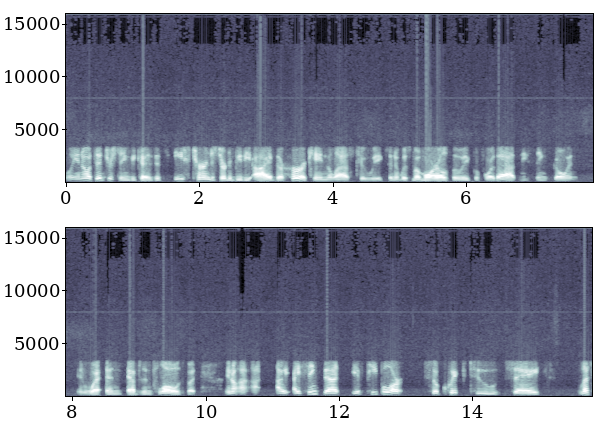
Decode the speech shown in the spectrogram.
well, you know, it's interesting because it's East turn to sort of be the eye of the hurricane the last two weeks, and it was Memorials the week before that, and these things go in in wet and ebbs and flows. But you know, I I, I think that if people are so quick to say let's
